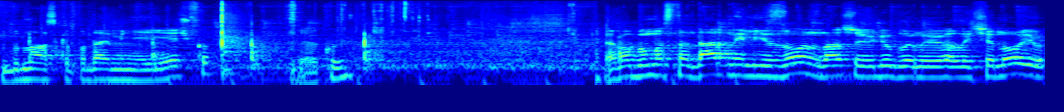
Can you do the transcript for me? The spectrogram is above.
Будь ласка, подай мені яєчко. Дякую. Робимо стандартний лізон з нашою улюбленою галичиною.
